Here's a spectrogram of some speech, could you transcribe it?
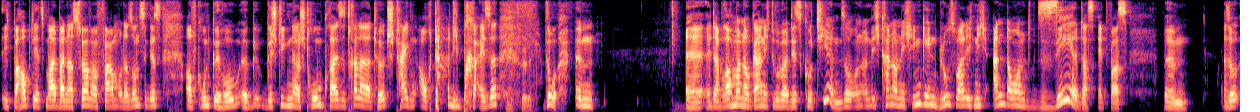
ich behaupte jetzt mal bei einer Serverfarm oder sonstiges, aufgrund äh, ge- gestiegener Strompreise, tralala steigen auch da die Preise. Natürlich. So, ähm, äh, da braucht man noch gar nicht drüber diskutieren. So, und, und ich kann auch nicht hingehen, bloß weil ich nicht andauernd sehe, dass etwas, ähm, also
